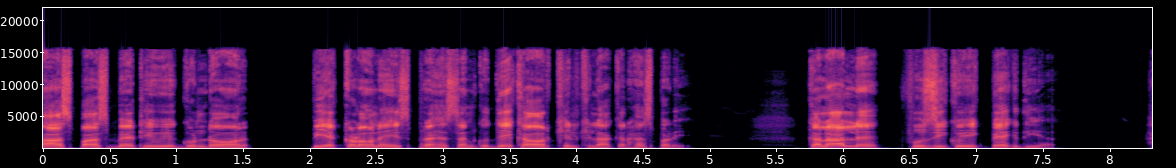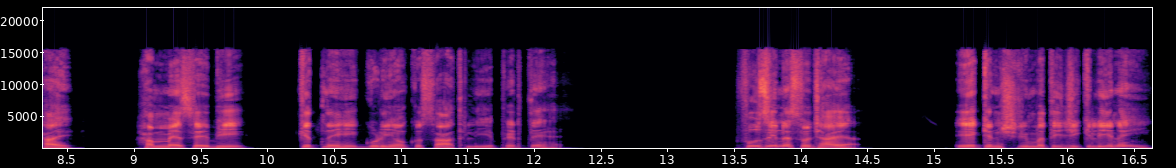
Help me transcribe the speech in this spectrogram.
आसपास बैठे हुए गुंडों और पियक्कड़ों ने इस प्रहसन को देखा और खिलखिलाकर हंस पड़े। कलाल ने फूजी को एक पैग दिया। हाय, हम में से भी कितने ही गुड़ियों को साथ लिए फिरते हैं। फूजी ने सुझाया, एक इन श्रीमती जी के लिए नहीं,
